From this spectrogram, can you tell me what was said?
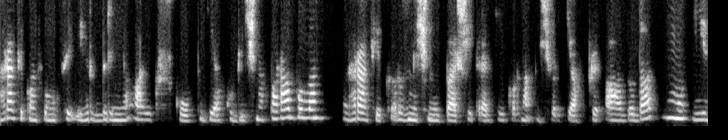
Графіком функції y дорівнює ax куб є кубічна парабола. Графік розміщений в першій, третій координатних чвертях при а додатному і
